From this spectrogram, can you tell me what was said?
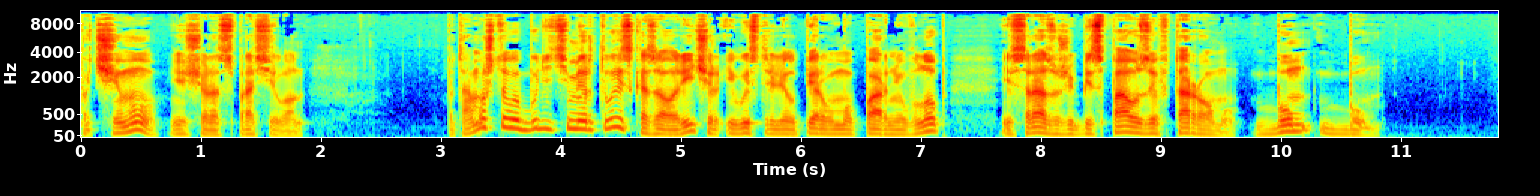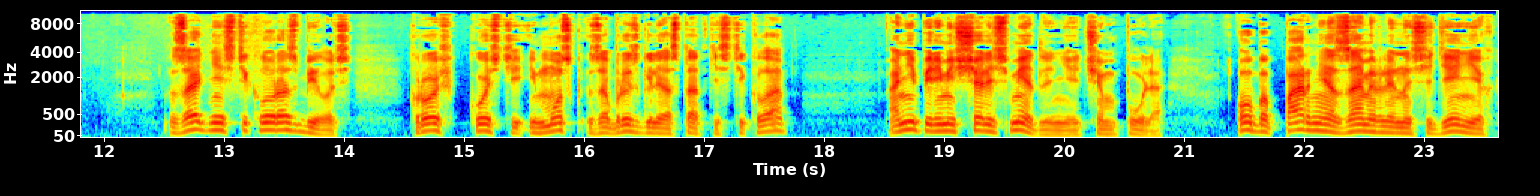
Почему? Еще раз спросил он. Потому что вы будете мертвы, сказал Ричард и выстрелил первому парню в лоб, и сразу же без паузы второму. Бум-бум. Заднее стекло разбилось. Кровь, кости и мозг забрызгали остатки стекла. Они перемещались медленнее, чем пуля — Оба парня замерли на сиденьях,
